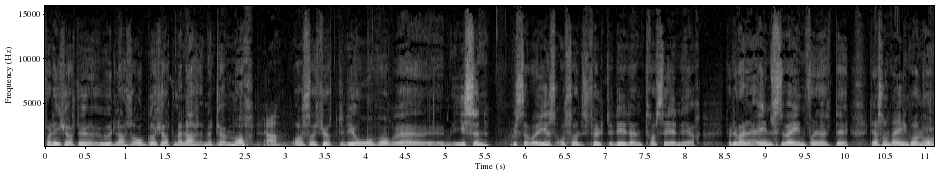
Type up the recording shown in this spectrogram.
For de kjørte ut langs Ågger, kjørte med, med tømmer. Ja. Og så kjørte de over eh, isen, hvis det var is, og så fulgte de den traseen ned. For det var den eneste veien, for det, der som veien går nå,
